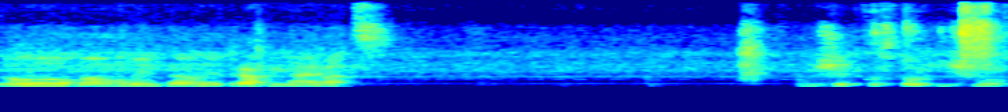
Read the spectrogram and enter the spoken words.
To ma momentálne trafí najviac. Aby všetko stok išlo.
